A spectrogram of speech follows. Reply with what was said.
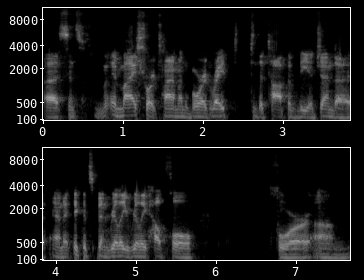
uh, since in my short time on the board right to the top of the agenda. And I think it's been really, really helpful for um,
